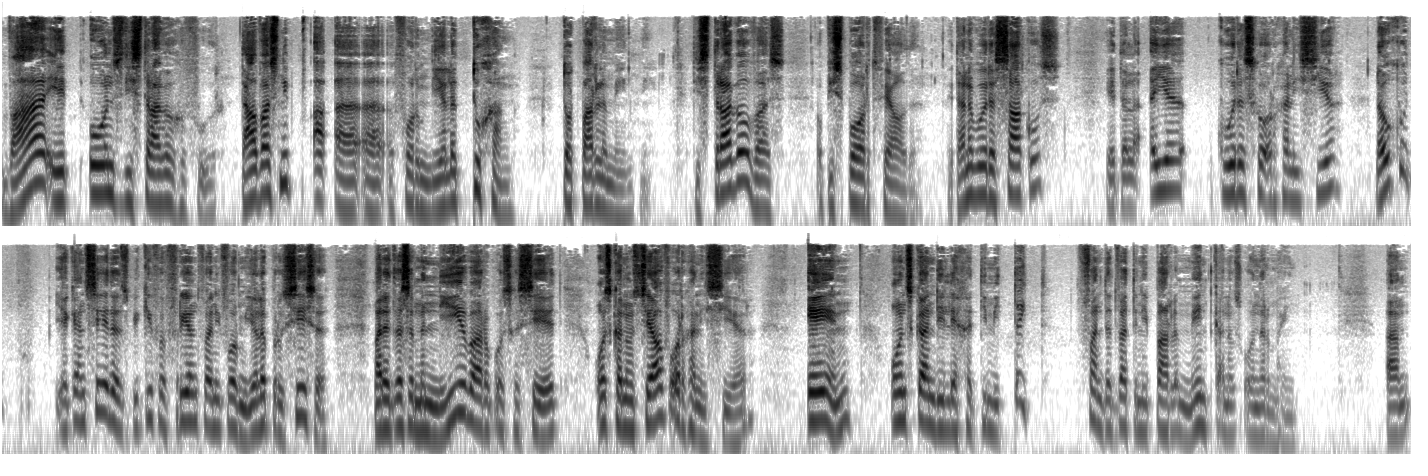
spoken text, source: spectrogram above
waar het ons die struggle gevoer? Daar was nie 'n 'n formele toegang tot parlement nie. Die struggle was op die sportvelde. Met ander woorde SACCOS het hulle eie kodes georganiseer. Nou goed jy kan sê dit is bietjie vervreemd van die formele prosesse, maar dit was 'n manier waarop ons gesê het ons kan onsself organiseer en ons kan die legitimiteit van dit wat in die parlement kan ons ondermyn. Um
